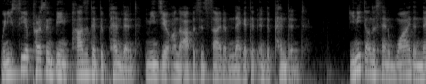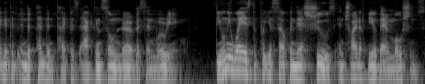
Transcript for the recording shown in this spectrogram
When you see a person being positive dependent, means you're on the opposite side of negative independent. You need to understand why the negative independent type is acting so nervous and worrying. The only way is to put yourself in their shoes and try to feel their emotions.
